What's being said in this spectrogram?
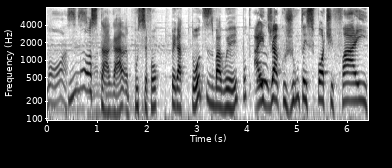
nossa. Nossa, tá, galera. Pô, se você for pegar todos esses bagulho aí, puta Aí já junta Spotify,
